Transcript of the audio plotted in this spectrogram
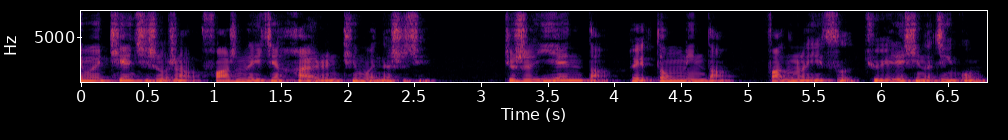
因为天启手上发生了一件骇人听闻的事情。就是阉党对东林党发动了一次决定性的进攻，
